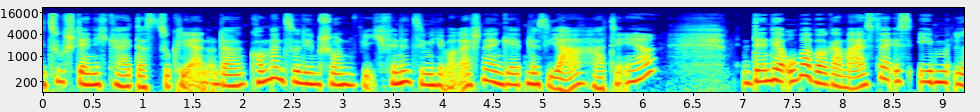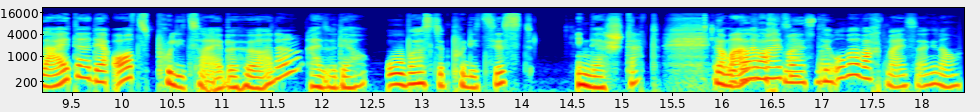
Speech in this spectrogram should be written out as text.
die Zuständigkeit, das zu klären. Und da kommt man zu dem schon, wie ich finde, ziemlich überraschenden Ergebnis, ja, hatte er. Denn der Oberbürgermeister ist eben Leiter der Ortspolizeibehörde, also der oberste Polizist in der Stadt. Der Normalerweise der Oberwachtmeister, genau.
